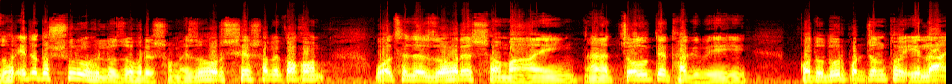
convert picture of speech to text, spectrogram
জোহর। এটা তো শুরু হইল জোহরের সময়। জোহর শেষ হবে কখন? বলছে যে জোহরের সময় হ্যাঁ, চলতে থাকবে। কত দূর পর্যন্ত এলা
